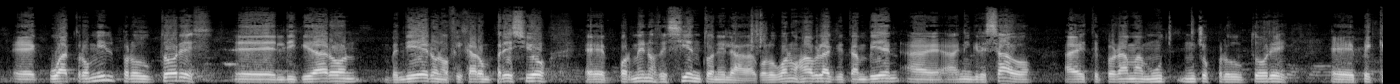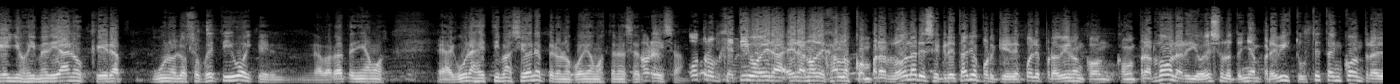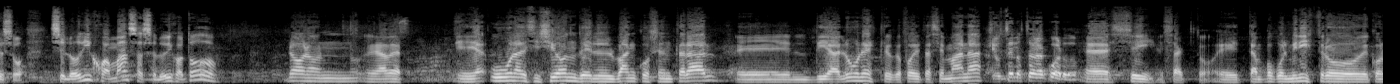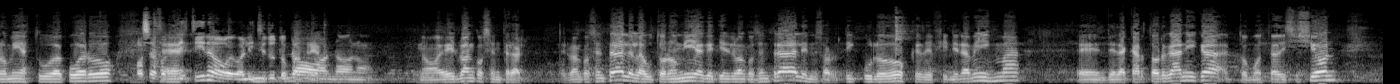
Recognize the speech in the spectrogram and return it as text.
4.000 productores eh, liquidaron, vendieron o fijaron precio eh, por menos de 100 toneladas, con lo cual nos habla que también eh, han ingresado a este programa muchos productores pequeños y medianos, que era uno de los objetivos y que la verdad teníamos algunas estimaciones, pero no podíamos tener certeza. otro objetivo era, era no dejarlos comprar dólares, secretario, porque después les prohibieron con, comprar dólares, digo, eso lo tenían previsto. ¿Usted está en contra de eso? ¿Se lo dijo a Massa? ¿Se lo dijo a todo? No, no, no a ver, eh, hubo una decisión del Banco Central eh, el día lunes, creo que fue esta semana. ¿Que usted no está de acuerdo? Eh, sí, exacto. tampoco el ministro de Economía estuvo de acuerdo. ¿O sea, fue Cristina o el Instituto no, No, no, no. el Banco Central. El Banco Central, la autonomía que tiene el Banco Central, en su artículo 2 que define la misma, de la Carta Orgánica, tomó esta decisión.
